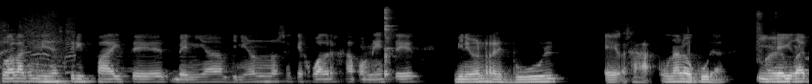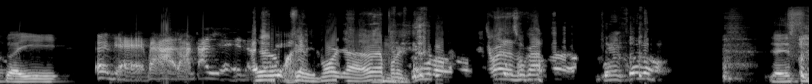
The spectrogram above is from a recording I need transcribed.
toda la comunidad Street Fighter, venía, vinieron no sé qué jugadores japoneses, vinieron Red Bull, eh, o sea, una locura. Y Joder, Kei Gatsu ahí, ¡Eh, bien, va a la calle! Es un gilipollas, por el culo, que se vaya a su casa. por el culo. Y ahí estoy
